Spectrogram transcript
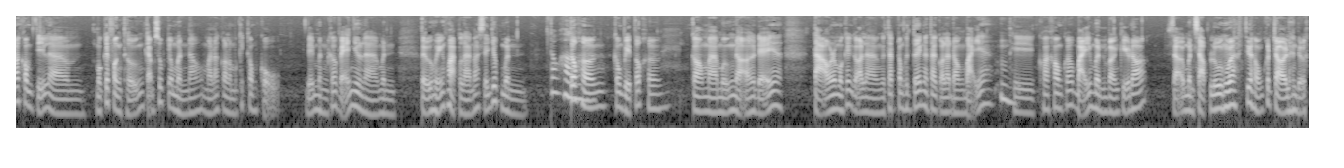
nó không chỉ là một cái phần thưởng cảm xúc cho mình đâu mà nó còn là một cái công cụ để mình có vẻ như là mình tự huyễn hoặc là nó sẽ giúp mình tốt hơn. tốt hơn công việc tốt hơn. Còn mà mượn nợ để tạo ra một cái gọi là người ta trong kinh tế người ta gọi là đòn bẩy á Ừ. thì khoa không có bẫy mình bằng kiểu đó. Sợ mình sập luôn quá chứ không có trồi lên được.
